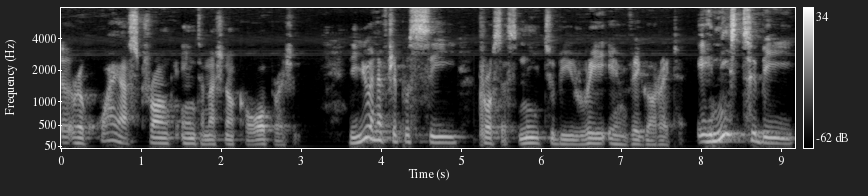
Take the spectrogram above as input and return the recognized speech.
require strong international cooperation. The UNFCCC process needs to be reinvigorated. It needs to be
